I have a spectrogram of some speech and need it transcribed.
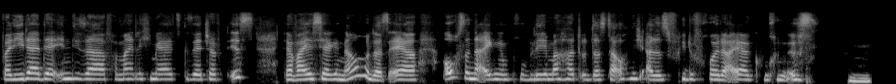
Weil jeder, der in dieser vermeintlichen Mehrheitsgesellschaft ist, der weiß ja genau, dass er auch seine eigenen Probleme hat und dass da auch nicht alles Friede, Freude, Eierkuchen ist. Hm.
